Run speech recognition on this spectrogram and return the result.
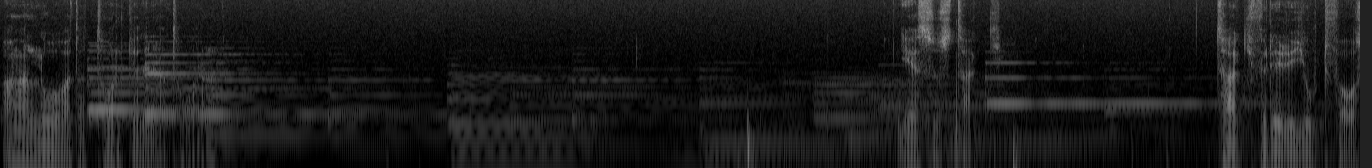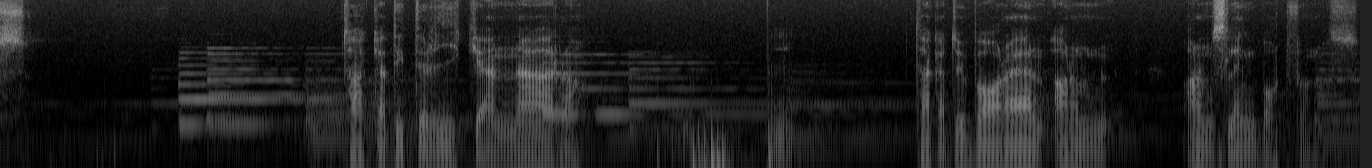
Och han har lovat att torka dina tårar. Jesus, tack. Tack för det du gjort för oss. Tack att ditt rike är nära. Tack att du bara är en arm, armslängd bort från oss.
